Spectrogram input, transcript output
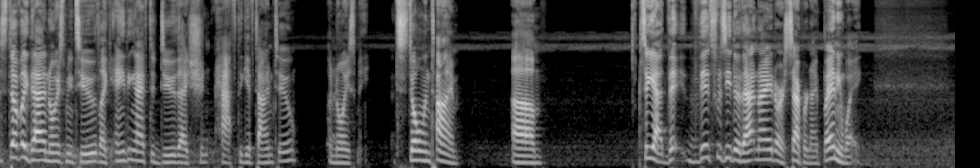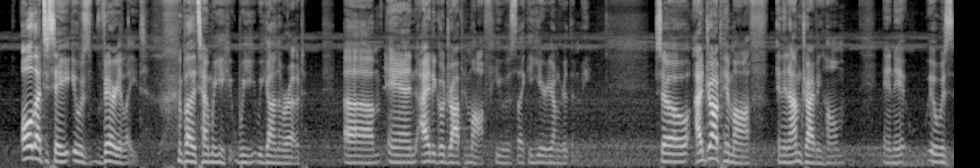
Stuff like that annoys me too. Like anything I have to do that I shouldn't have to give time to annoys me. It's stolen time. Um. So yeah, th- this was either that night or a separate night. But anyway, all that to say, it was very late by the time we we we got on the road, um, and I had to go drop him off. He was like a year younger than me, so I drop him off, and then I'm driving home, and it it was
